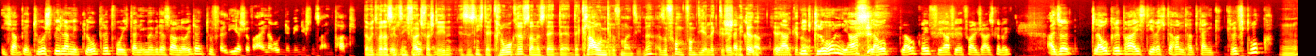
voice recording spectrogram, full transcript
ich habe ja Tourspieler mit Glow-Grip, wo ich dann immer wieder sage, Leute, du verlierst auf einer Runde mindestens ein Putt. Damit wir das jetzt nicht falsch verstehen, es ist nicht der Klo-Griff, sondern es ist der, der, der Klauengriff, meinen Sie, ne? Also vom, vom dialektischen her. Kla ja, ja, genau. Mit Klon, ja, Klau, Klaugriff, ja, für falsch ausgedrückt. Also Klaugrip heißt, die rechte Hand hat keinen Griffdruck. Mhm.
